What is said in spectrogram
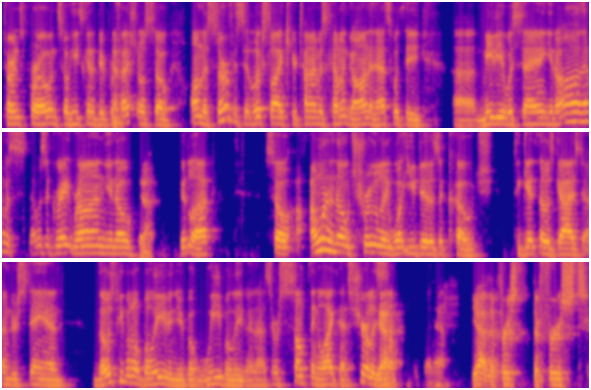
turns pro, and so he's going to be a professional. So on the surface, it looks like your time has come and gone, and that's what the uh, media was saying. You know, oh, that was that was a great run. You know, Yeah. good luck. So I- want to know truly what you did as a coach to get those guys to understand those people don't believe in you, but we believe in us, or something like that. Surely Yeah. something like that happened. Yeah, the first, the first,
